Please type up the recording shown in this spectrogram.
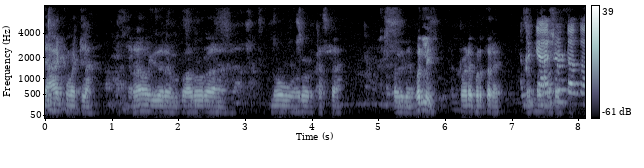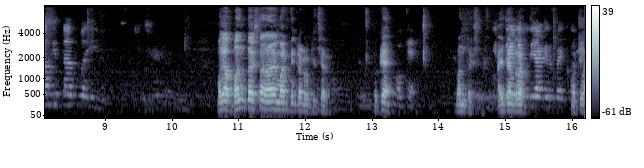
ಯಾಕೆ ಮಕ್ಕಳ ಆರಾಮಾಗಿದ್ದಾರೆ ಅವ್ರವ್ರ ನೋವು ಅವ್ರವ್ರ ಕಷ್ಟ. ಅವರಿದೆ. ಬರಲಿ. ಹೊರಗಡೆ ಬರ್ತಾರೆ. ಮಗ ಬಂದ ತಕ್ಷಣ ನಾನೇ ಮಾಡ್ತೀನಿ ಕಣ್ರು ಪಿಕ್ಚರ್ ಓಕೆ ಓಕೆ ಬಂದ ತಕ್ಷಣ. ಆಯ್ತೇನ್ರ? ಮಕ್ಕಳ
